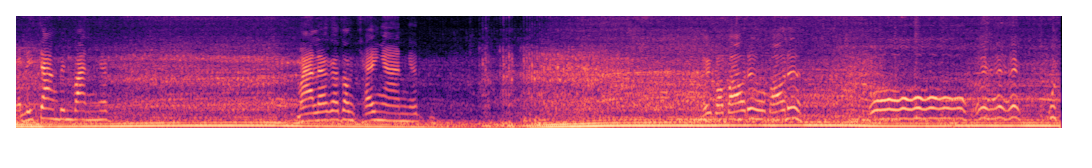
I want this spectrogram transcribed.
วันนี้จ้างเป็นวันครับ มาแล้วก็ต้องใช้งานครับ เฮ้ยเบาๆเด้อเบาๆเด้อ โอ้เฮ้ยเฮ้ยยอุ๊ย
